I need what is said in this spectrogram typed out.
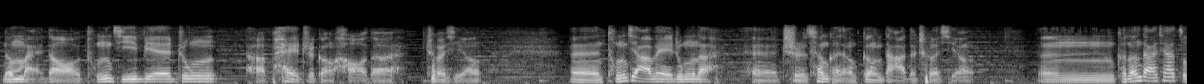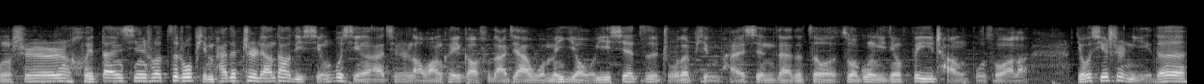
能买到同级别中啊配置更好的车型。嗯，同价位中呢，呃，尺寸可能更大的车型。嗯，可能大家总是会担心说自主品牌的质量到底行不行啊？其实老王可以告诉大家，我们有一些自主的品牌，现在的做做工已经非常不错了。尤其是你的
